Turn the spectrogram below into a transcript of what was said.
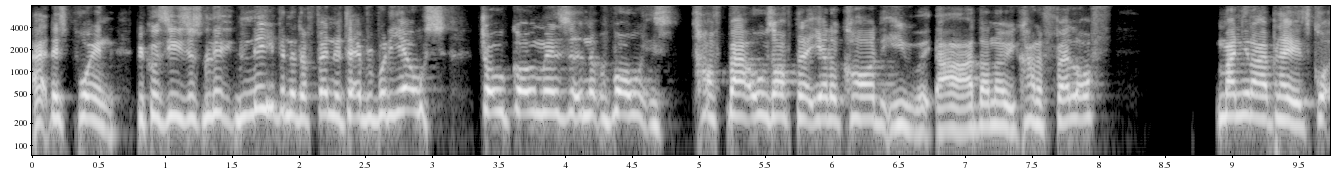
at this point because he's just leaving the defender to everybody else. Joe Gomez, and well, his tough battles after that yellow card. He, uh, I don't know, he kind of fell off. Man United players got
